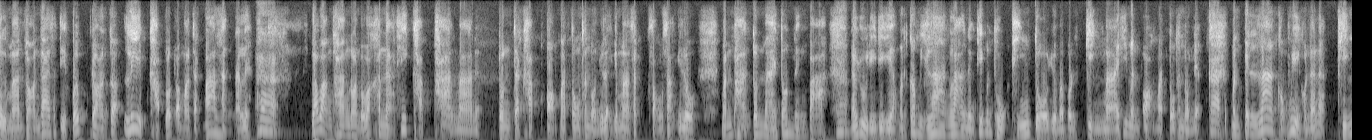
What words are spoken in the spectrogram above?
ตื่นมาดอนได้สติปุ๊บดอนก็รีบขับรถออกมาจากบ้านหลังนั้นเลยฮะระหว่างทางดอนบอกว่าขณะที่ขับผ่านมาเนี่ย จนจะขับออกมาตรงถนนอยู่แล้วอีกประมาณสักสองสามกิโล มันผ่านต้นไม้ต้นหนึ่งป๋าฮะแล้วอยู่ดีๆอะมันก็มีร่างร่างหนึ่งที่มันถูกทิ้งตัวอยู่มาบนกิ่งไม้ที่มันออกมาตรงถนนเนี่ยครับมันเป็นร่างของผู้หญิงคนนั้นอะ ทิ้ง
